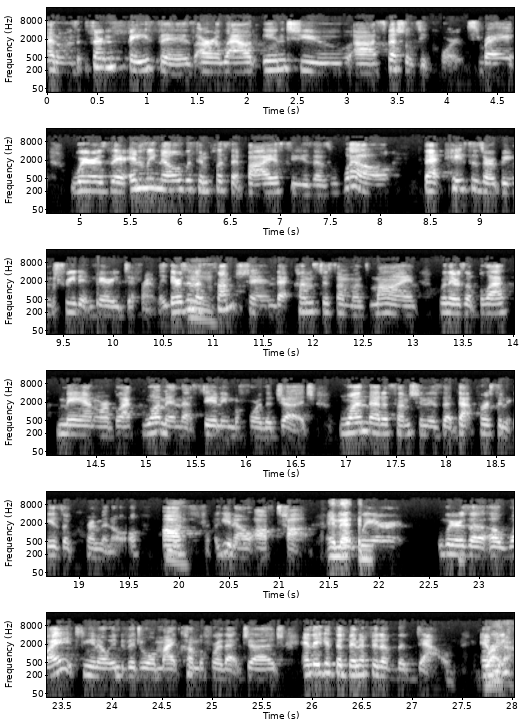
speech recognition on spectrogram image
I don't know, certain faces are allowed into uh, specialty courts, right? Whereas there, and we know with implicit biases as well, that cases are being treated very differently. There's an mm. assumption that comes to someone's mind when there's a black man or a black woman that's standing before the judge. One, that assumption is that that person is a criminal off, yeah. you know, off top. And that, where whereas a, a, white, you know, individual might come before that judge and they get the benefit of the doubt. And right. we see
